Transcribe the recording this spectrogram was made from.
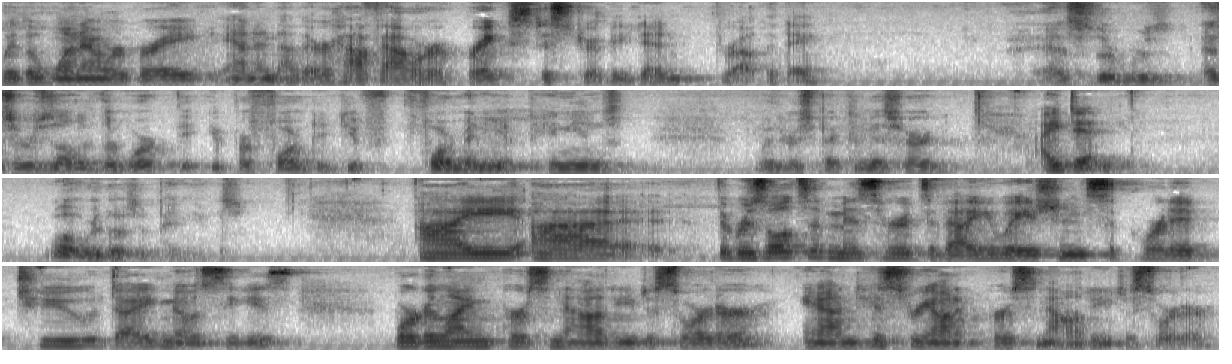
with a one hour break and another half hour of breaks distributed throughout the day as the as a result of the work that you performed, did you form any opinions with respect to Ms. Heard? I did. What were those opinions? I uh, the results of Ms. Heard's evaluation supported two diagnoses: borderline personality disorder and histrionic personality disorder.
